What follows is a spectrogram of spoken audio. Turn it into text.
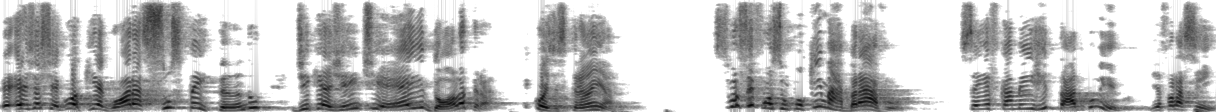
Ele já chegou aqui agora suspeitando de que a gente é idólatra. Que coisa estranha. Se você fosse um pouquinho mais bravo, você ia ficar meio irritado comigo. Ia falar assim,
